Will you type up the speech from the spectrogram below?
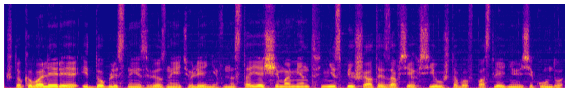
Что кавалерия и доблестные звездные тюлени в настоящий момент не спешат изо всех сил, чтобы в последнюю секунду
